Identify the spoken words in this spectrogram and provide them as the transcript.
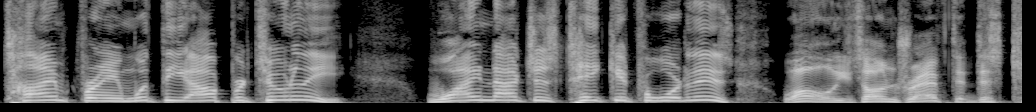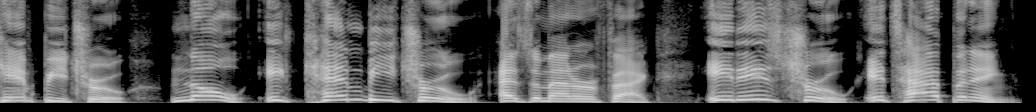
time frame with the opportunity. Why not just take it for what it is? Well, he's undrafted. This can't be true. No, it can be true, as a matter of fact. It is true. It's happening.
